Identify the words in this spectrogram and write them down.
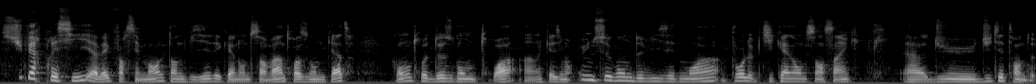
super précis, avec forcément le temps de visée des canons de 120, 3 secondes 4, contre 2 secondes 3, hein, quasiment une seconde de visée de moins pour le petit canon de 105 euh, du, du T32.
